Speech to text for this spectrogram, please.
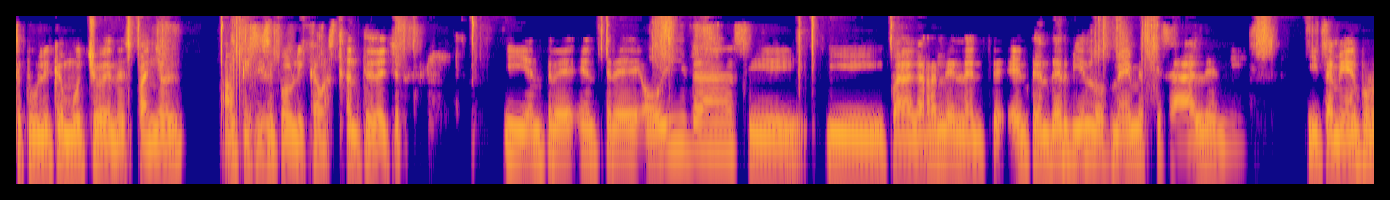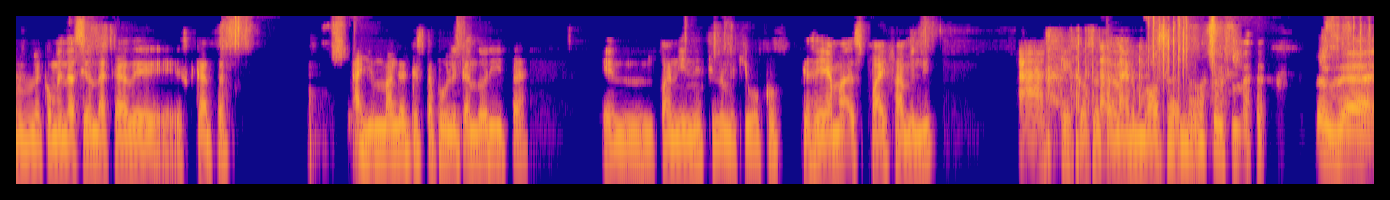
se publica mucho en español, aunque sí se publica bastante, de hecho. Y entre, entre oídas y, y para agarrarle, entender bien los memes que salen y, y también por recomendación de acá de Escata, hay un manga que está publicando ahorita en Panini, si no me equivoco, que se llama Spy Family. Ah, qué cosa tan hermosa, ¿no? O sea,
